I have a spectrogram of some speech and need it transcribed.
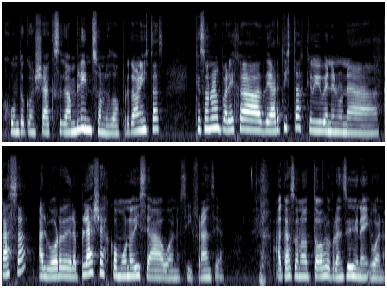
junto con Jacques Gamblin, son los dos protagonistas, que son una pareja de artistas que viven en una casa al borde de la playa. Es como uno dice, ah, bueno, sí, Francia. ¿Acaso no todos los franceses viven ahí? Bueno,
